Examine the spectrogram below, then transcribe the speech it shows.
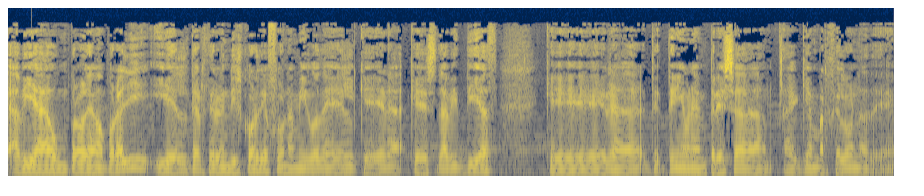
había un problema por allí y el tercero en discordia fue un amigo de él que era que es David Díaz, que era, tenía una empresa aquí en Barcelona de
